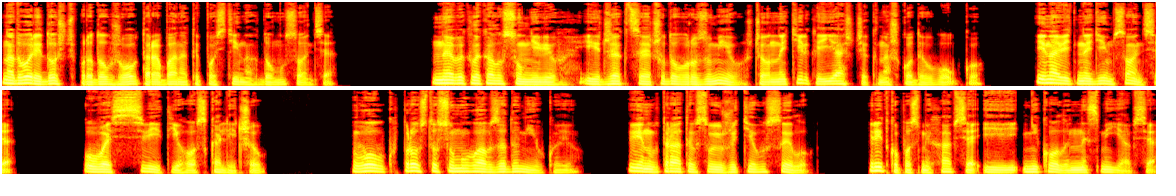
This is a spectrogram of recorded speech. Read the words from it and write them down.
На дворі дощ продовжував тарабанити по стінах дому сонця. Не викликало сумнівів, і Джек це чудово розумів, що не тільки ящик нашкодив вовку, і навіть не дім сонця, увесь світ його скалічив. Вовк просто сумував за домівкою, він втратив свою життєву силу, рідко посміхався і ніколи не сміявся.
